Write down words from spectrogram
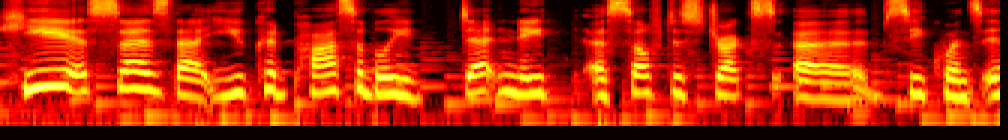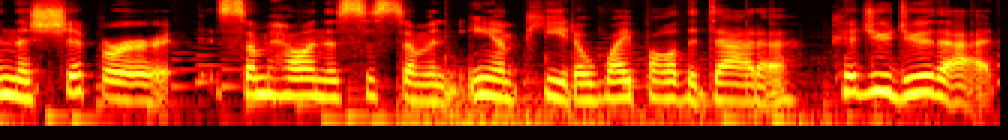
He says that you could possibly detonate a self destruct uh, sequence in the ship or somehow in the system, an EMP to wipe all the data. Could you do that?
